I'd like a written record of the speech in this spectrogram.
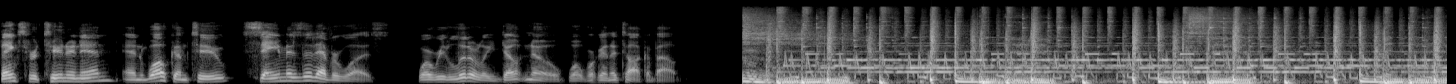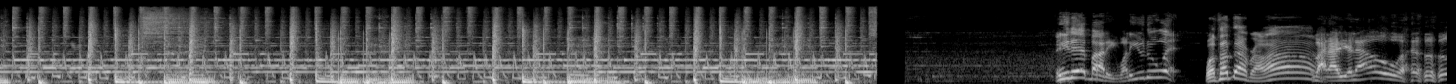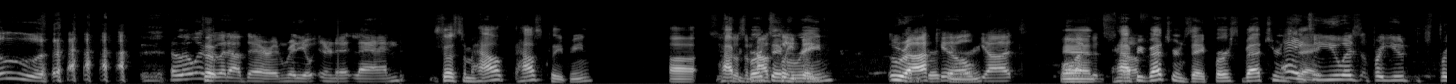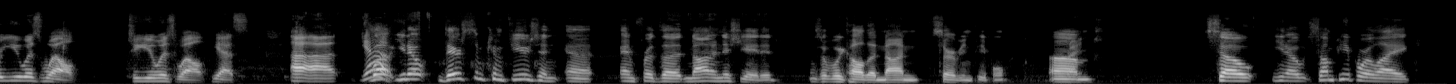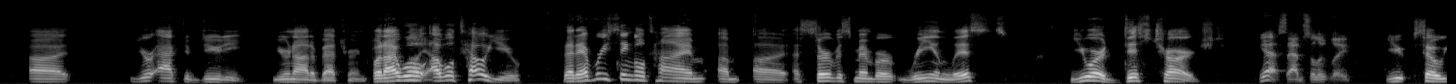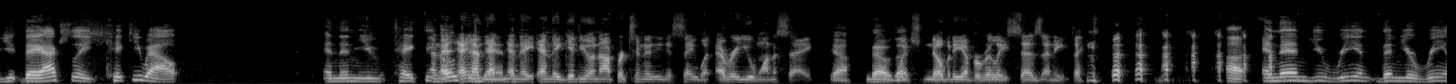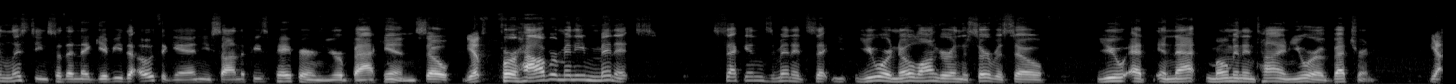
Thanks for tuning in and welcome to Same as It Ever Was, where we literally don't know what we're going to talk about. Hey there, buddy. What are you doing? What's up there, brother? What are you know? Hello, So- everyone out there in radio internet land. So some house housekeeping. Uh, So happy some birthday. Marine, Hoorah, kill, yacht, and happy Veterans Day, first Veterans Hey, Day. to you as for you for you as well. To you as well. Yes. Uh, yeah. Well, you know, there's some confusion, uh, and for the non-initiated, is what we call the non-serving people. Um, So, you know, some people are like, uh, "You're active duty. You're not a veteran." But I will, Oh, yeah. I will tell you that every single time um, uh, a service member re-enlists, you are discharged. yes, absolutely. You so you they actually kick you out, and then you take the And oath they, and, again. and, and they and they give you an opportunity to say whatever you want to say, yeah, no, which nobody ever really says anything. uh, and then you re then you're re-enlisting so then they give you the oath again you sign the piece of paper and you're back in so yep. for however many minutes seconds minutes that y- you are no longer in the service so you at in that moment in time you are a veteran Yeah.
